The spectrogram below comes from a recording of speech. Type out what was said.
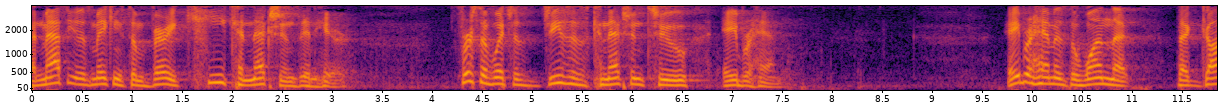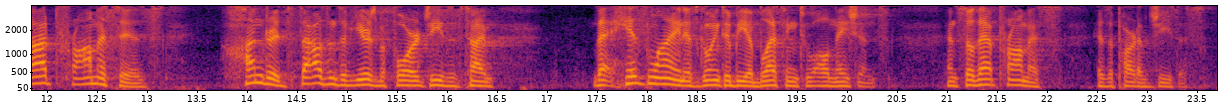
And Matthew is making some very key connections in here. First of which is Jesus' connection to Abraham. Abraham is the one that, that God promises hundreds, thousands of years before Jesus' time that his line is going to be a blessing to all nations. And so that promise is a part of Jesus.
